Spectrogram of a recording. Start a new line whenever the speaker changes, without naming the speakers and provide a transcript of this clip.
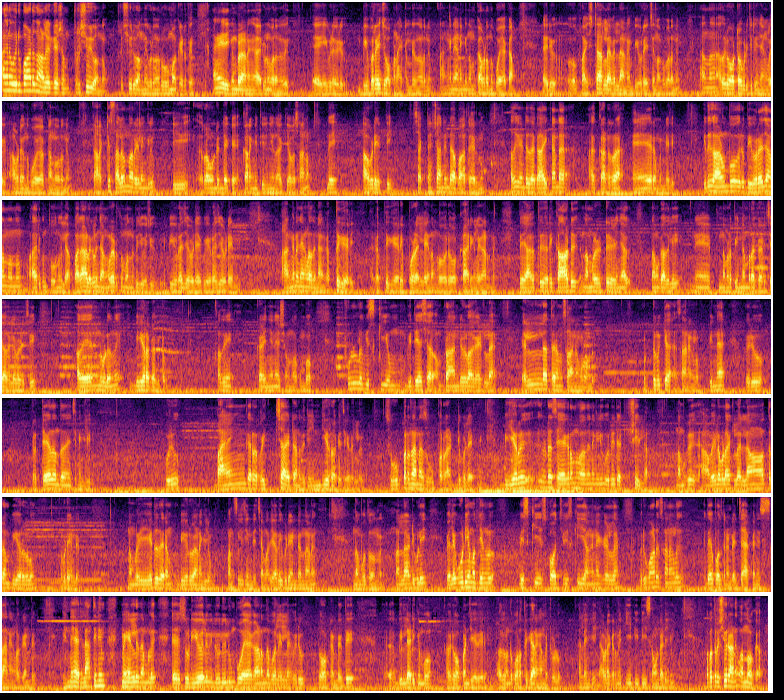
അങ്ങനെ ഒരുപാട് നാളുകൾക്ക് ശേഷം തൃശ്ശൂർ വന്നു. തൃശ്ശൂർ വന്ന് ഇവിടുന്ന് റൂമൊക്കെ എടുത്ത് അങ്ങനെ ഇരിക്കുമ്പോഴാണ് അരുൺ പറഞ്ഞത് "ഏ, ഇവിടെ ഒരു ബിവറേജ് ഓപ്പൺ ആയിട്ടുണ്ട് എന്ന് പറഞ്ഞു. അങ്ങനെയാണെങ്കിൽ നമുക്ക് അവിടെ ഒന്ന് പോയേക്കാം. ഒരു ഫൈവ് സ്റ്റാർ ലെവലിലാണ് ബിവറേജ് എന്നൊക്കെ പറഞ്ഞു. എന്നാൽ ഒരു ഓട്ടോ പിടിച്ചിട്ട് ഞങ്ങൾ അവിടെ ഒന്ന് പോയേക്കാമെന്ന് പറഞ്ഞു. കറക്റ്റ് സ്ഥലമൊന്നും അറിയില്ലെങ്കിലും ഈ റൗണ്ടിന്റെയൊക്കെ കറങ്ങി തിരിഞ്ഞ് ഇതാക്കി അവസാനം ദേ അവിടെ എത്തി. ശക്തൻ സ്റ്റാൻഡിന്റെ ആ ഭാഗത്തായിരുന്നു. അത് കഴിഞ്ഞിട്ട് കായ്ക്കാന്റെ ആ കടറ നേരെ മുന്നിൽ ഇത് കാണുമ്പോൾ ഒരു ബിവറേജ് ആണെന്നൊന്നും ആർക്കും തോന്നില്ല പല ആളുകളും ഞങ്ങളുടെ അടുത്തും വന്നിട്ട് ചോദിച്ചു ഈ ബിവറേജ് എവിടെയാണ് ബിവറേജ് എവിടെയെന്ന്? അങ്ങനെ ഞങ്ങൾ അതിനകത്ത് കയറി. അകത്ത് കയറിയപ്പോഴല്ലേ നമ്മൾ ഓരോ കാര്യങ്ങൾ കാണുന്നത് ഇത് അകത്ത് കയറി കാർഡ് നമ്മൾ ഇട്ട് കഴിഞ്ഞാൽ നമുക്കതിൽ നമ്മുടെ പിൻ നമ്പറൊക്കെ അടിച്ച് അതിൽ മേടിച്ച് അതിനുള്ളിൽ നിന്ന് ബിയറൊക്കെ കിട്ടും. അതിന് കഴിഞ്ഞതിന് ശേഷം നോക്കുമ്പോൾ ഫുള്ള് വിസ്കിയും വിദേശ ബ്രാൻഡുകളൊക്കെ ആയിട്ടുള്ള എല്ലാത്തരം സാധനങ്ങളുണ്ട്. ഒട്ടുമിക്ക സാധനങ്ങളും. പിന്നെ ഒരു പ്രത്യേകത എന്താണെന്ന് വെച്ചിട്ടുണ്ടെങ്കിൽ ഒരു ഭയങ്കര റിച്ച് ആയിട്ടാണ് ഇതിന്റെ ഇന്റീരിയറൊക്കെ ചെയ്തിട്ടുള്ളത്. സൂപ്പർ തന്നെ സൂപ്പർ അടിപൊളിയായിരുന്നു. ബിയറുടെ ശേഖരം എന്ന് പറഞ്ഞിട്ടുണ്ടെങ്കിൽ ഒരു രക്ഷയില്ല. നമുക്ക് അവൈലബിൾ ആയിട്ടുള്ള എല്ലാത്തരം ബിയറുകളും ഇവിടെയുണ്ട്. നമ്മൾ ഏത് തരം ബിയർ വേണമെങ്കിലും മനസ്സിൽ ചിന്തിച്ചാൽ മതി. അത് ഇവിടെ ഉണ്ടെന്നാണ് നമുക്ക് തോന്നുന്നത്. നല്ല അടിപൊളി വില കൂടിയ മദ്യങ്ങൾ വിസ്കി സ്കോച്ച് വിസ്കി അങ്ങനെയൊക്കെയുള്ള ഒരുപാട് സാധനങ്ങൾ ഇതേപോലെ തന്നെ ഉണ്ട്. ജാപ്പനീസ് സാധനങ്ങളൊക്കെ ഉണ്ട്. പിന്നെ എല്ലാത്തിനും മേളിൽ നമ്മൾ സ്റ്റുഡിയോയിലും ലുലുലും പോയാൽ കാണുന്ന പോലെയുള്ള ഒരു ടോക്ക് ഉണ്ട്. ഇത് ബില്ലടിക്കുമ്പോൾ അവർ ഓപ്പൺ ചെയ്ത് തരും. അതുകൊണ്ട് പുറത്തേക്ക് ഇറങ്ങാൻ പറ്റുള്ളൂ. അല്ലെങ്കിൽ അവിടെ കിടന്ന് പി പി പി സൗണ്ട് അടിക്കും. അപ്പോൾ തൃശ്ശൂരാണ്. വന്ന് നോക്കുക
